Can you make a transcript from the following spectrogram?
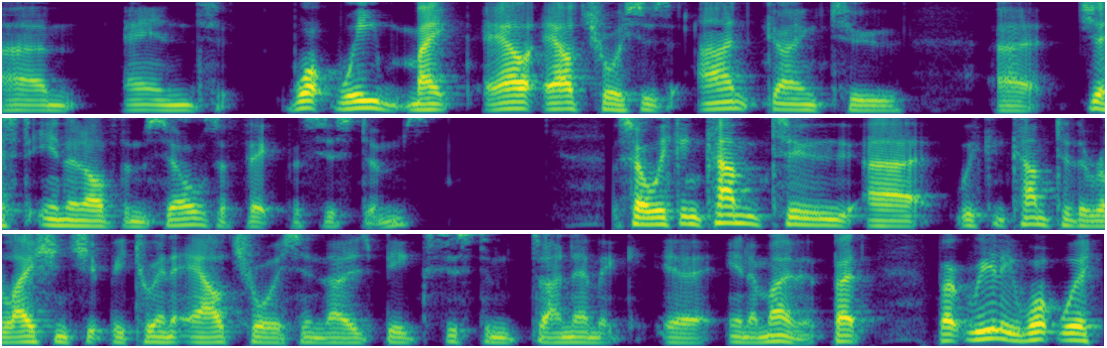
Um, and what we make our our choices aren't going to uh, just in and of themselves affect the systems. So we can come to uh, we can come to the relationship between our choice and those big system dynamic uh, in a moment. But but really, what we're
